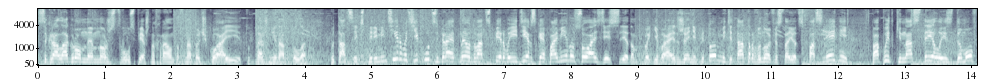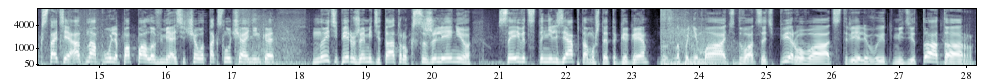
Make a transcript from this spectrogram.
сыграла огромное множество успешных раундов на точку А, и тут даже не надо было пытаться экспериментировать. Якут забирает Нео 21 и дерзкая по минусу, а здесь следом погибает Женя Питон. Медитатор вновь остается последний. Попытки настрела из дымов. Кстати, одна пуля попала в Мясича, вот так случайненько. Ну и теперь уже Медитатору, к сожалению, Сейвиться-то нельзя, потому что это ГГ. Нужно понимать, 21-го отстреливает медитатор.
